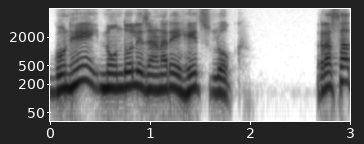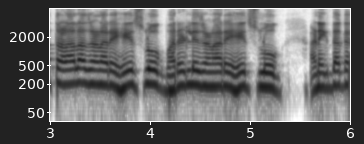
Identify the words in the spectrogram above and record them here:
गुन्हे नोंदवले जाणारे हेच लोक रसा तळाला जाणारे हेच लोक भरडले जाणारे हेच लोक आणि एकदा का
